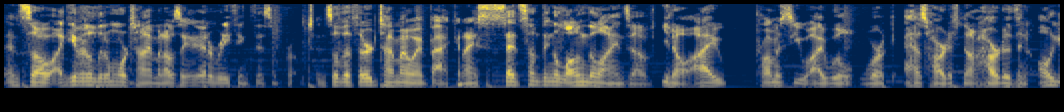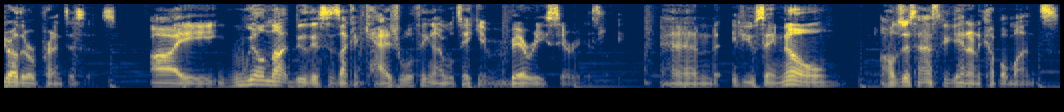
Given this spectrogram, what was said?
And so I give it a little more time and I was like, I got to rethink this approach. And so the third time I went back and I said something along the lines of, you know, I promise you I will work as hard, if not harder, than all your other apprentices. I will not do this as like a casual thing. I will take it very seriously. And if you say no, I'll just ask again in a couple months.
